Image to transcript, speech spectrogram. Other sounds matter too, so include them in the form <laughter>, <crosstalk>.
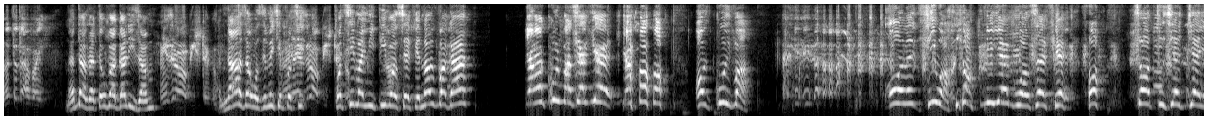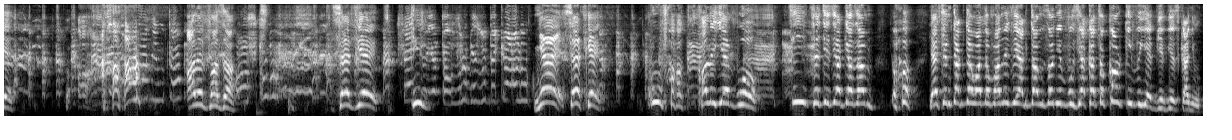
No to dawaj. No dobra, to uwaga, lizam. Nie zrobisz tego. No, założymy się, No podsi- nie zrobisz tego. podtrzymaj mi piwo, szefie. No, uwaga! O kurwa, szefie! O kurwa! O, ale siła! Jak nie jebło, szefie! O, co tu się dzieje? Ale faza! Czekaj, Ty! ja to zrobię z dekalu. Nie, szefie! Kurwa, ale jebło! Ty, przecież jak ja dam... O, ja jestem tak naładowany, że jak dam zonie wózjaka, to kolki wyjebie w mieszkaniu.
